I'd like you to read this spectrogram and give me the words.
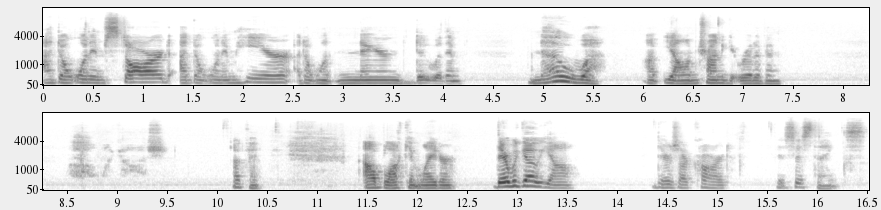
I don't want him starred. I don't want him here. I don't want Nairn to do with him. No. Uh, y'all, I'm trying to get rid of him. Oh my gosh. Okay. I'll block him later. There we go, y'all. There's our card. It says thanks.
